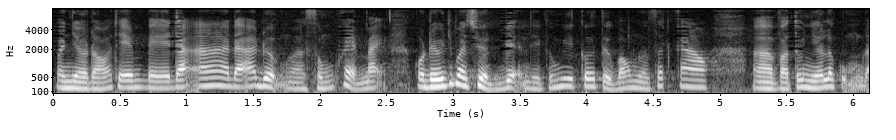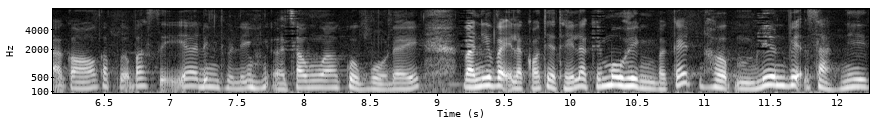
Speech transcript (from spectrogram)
và nhờ đó thì em bé đã đã được à, sống khỏe mạnh còn nếu như mà chuyển viện thì cái nguy cơ tử vong là rất cao à, và tôi nhớ là cũng đã có gặp gỡ bác sĩ à, Đinh Thùy Linh ở trong cuộc mổ đấy và như vậy là có thể thấy là cái mô hình và kết hợp liên viện sản nhi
